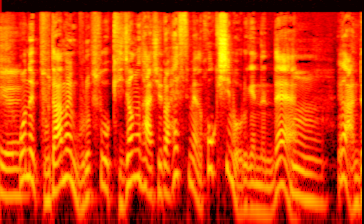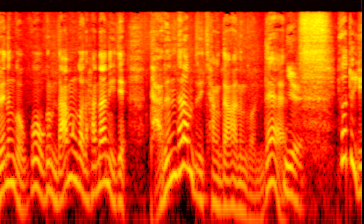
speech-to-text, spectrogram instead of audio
예. 오늘 부담을 무릅쓰고 기정사실화 했으면 혹시 모르겠는데 음. 이거 안 되는 거고 그럼 남은 건 하나는 이제 다른 사람들이 창당하는 건데 예. 이것도 이제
